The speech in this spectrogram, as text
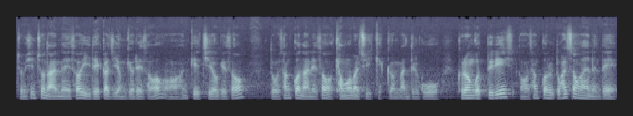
좀 신촌 안에서 이대까지 연결해서 어, 함께 지역에서 또 상권 안에서 경험할 수 있게끔 만들고 그런 것들이 어, 상권을 또 활성화하는데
